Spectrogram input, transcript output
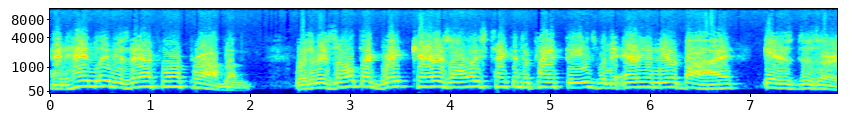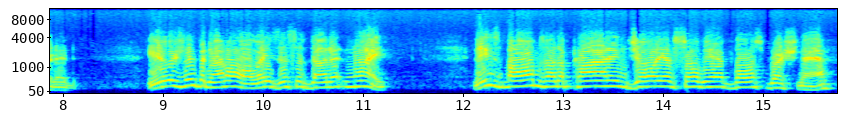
and handling is therefore a problem, with the result that great care is always taken to plant these when the area nearby is deserted. Usually, but not always, this is done at night. These bombs are the pride and joy of Soviet boss Brezhnev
